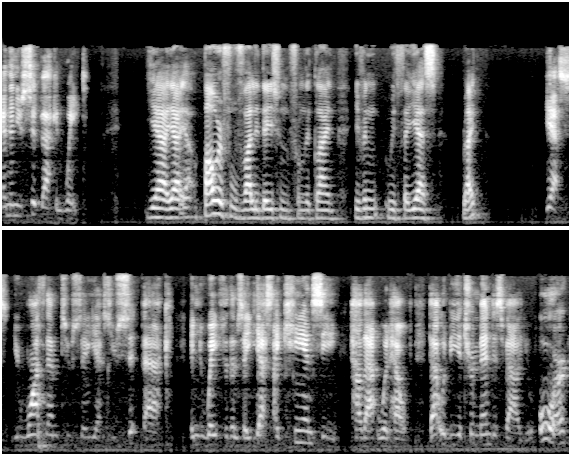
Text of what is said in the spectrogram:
And then you sit back and wait. Yeah, yeah, yeah. Powerful validation from the client, even with a yes, right? Yes. You want them to say yes. You sit back and you wait for them to say, yes, I can see how that would help. That would be a tremendous value. Or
